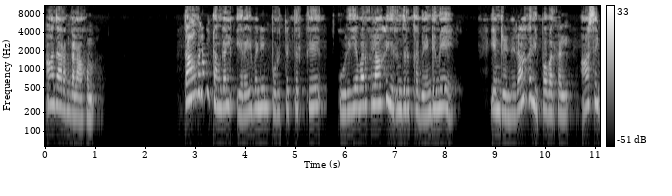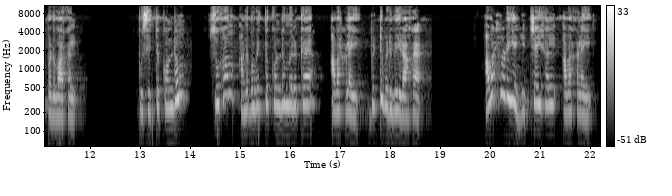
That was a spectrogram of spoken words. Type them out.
ஆதாரங்களாகும். தாங்களும் தங்கள் இறைவனின் பொருத்தத்திற்கு உரியவர்களாக இருந்திருக்க வேண்டுமே என்று நிராகரிப்பவர்கள் ஆசைப்படுவார்கள். புசித்துக் கொண்டும் சுகம் அனுபவித்துக் கொண்டும் இருக்க அவர்களை விட்டுவிடுவீராக. அவர்களுடைய இச்சைகள் அவர்களை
